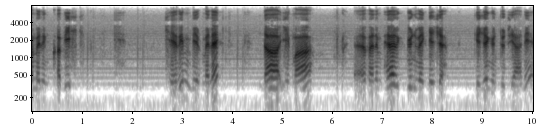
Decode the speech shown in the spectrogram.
amelin kabih kerim bir melek daima efendim her gün ve gece gece gündüz yani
